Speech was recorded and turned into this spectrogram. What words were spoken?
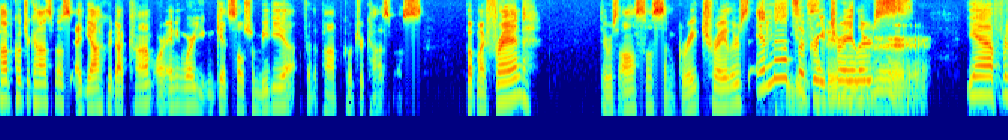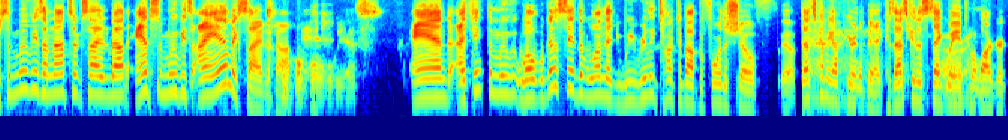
Popculturecosmos at yahoo.com or anywhere you can get social media for the Pop Culture Cosmos. But my friend, there was also some great trailers and not so great trailers. were. Yeah, for some movies I'm not so excited about, and some movies I am excited about. Eh. Oh yes. And I think the movie, well, we're going to say the one that we really talked about before the show. Uh, that's coming up here in a bit because that's going to segue into a larger,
